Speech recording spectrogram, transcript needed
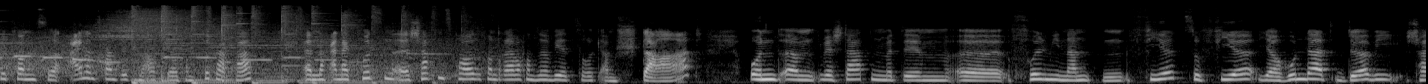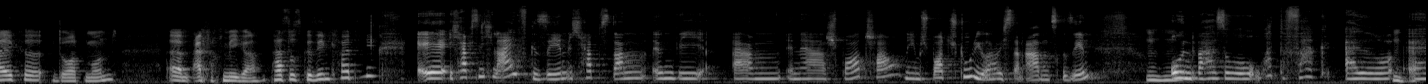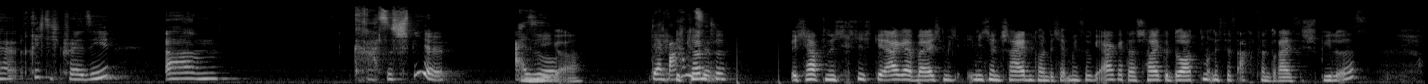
willkommen zur 21. Ausgabe vom Zuckerpass. Ähm, nach einer kurzen äh, Schaffenspause von drei Wochen sind wir jetzt zurück am Start. Und ähm, wir starten mit dem äh, fulminanten 4 zu 4 Jahrhundert Derby Schalke Dortmund. Ähm, einfach mega. Hast du es gesehen, Kathi? Äh, ich habe es nicht live gesehen. Ich habe es dann irgendwie ähm, in der Sportschau, nee, im Sportstudio habe ich es dann abends gesehen. Mhm. Und war so, what the fuck? Also mhm. äh, richtig crazy. Ähm, krasses Spiel. Also, Mega. Der Wahnsinn. Ich könnte, ich habe mich richtig geärgert, weil ich mich nicht entscheiden konnte. Ich habe mich so geärgert, dass Schalke Dortmund nicht das 18:30 Spiel ist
